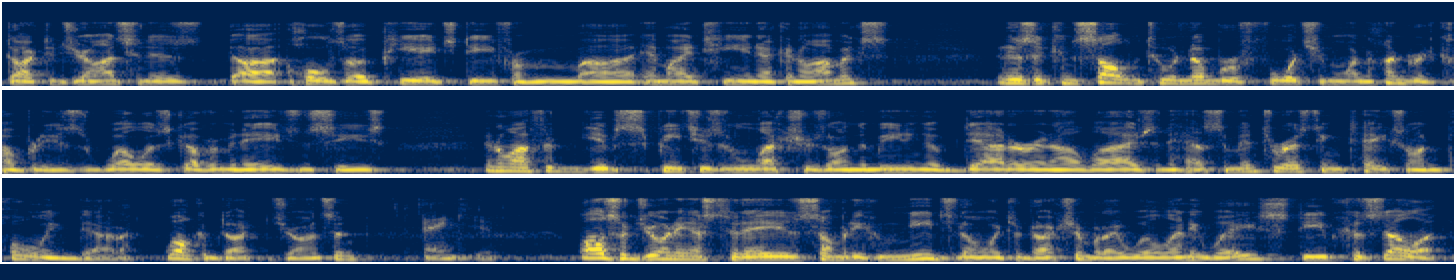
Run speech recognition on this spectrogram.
Dr. Johnson is, uh, holds a PhD from uh, MIT in economics and is a consultant to a number of Fortune 100 companies as well as government agencies, and often gives speeches and lectures on the meaning of data in our lives and has some interesting takes on polling data. Welcome, Dr. Johnson. Thank you. Also joining us today is somebody who needs no introduction, but I will anyway Steve Koczela,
